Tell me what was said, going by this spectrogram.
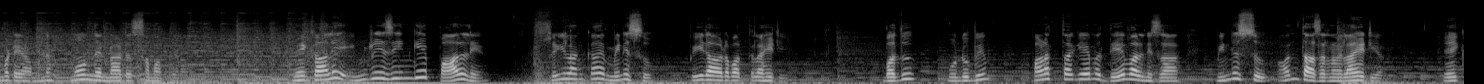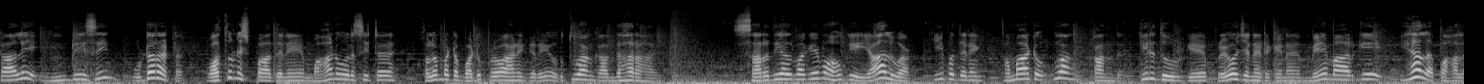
මට යමන මෝන් දෙන්නාට සමත් වෙනවා. මේ කාලේ ඉංග්‍රීසීන්ගේ පාලනය ශ්‍රී ලංකායි මිනිස්සු පීඩාවට පත්වෙලා හිටිය. බදු මුඩුබිම් පනත් වගේම දේවල් නිසා මිනිස්සු අන්තාසරණ වෙලා හිටිය. ඒ කාලේ ඉංග්‍රීසින් උඩරට වතු නිෂ්පාදනය මහනුවර සිට කොළඹට බඩු ප්‍රවාහණ කරේ උතුවන් කන්ද හරහයි. සරදියල් වගේම ඔහුගේ යාළුවන් කීප දෙනෙක් තමාට උුවන් කන්ද කිරිදූර්ගේ ප්‍රයෝජනයටගෙන මේ මාර්ගේ ඉහල පහල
